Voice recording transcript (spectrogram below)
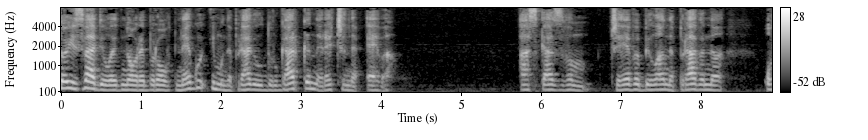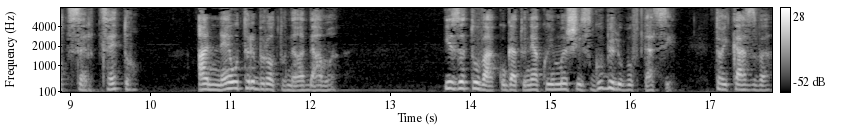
той извадил едно ребро от него и му направил другарка, наречена Ева. Аз казвам, че Ева била направена от сърцето, а не от реброто на Адама. И за това, когато някой мъж изгуби любовта си, той казва,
